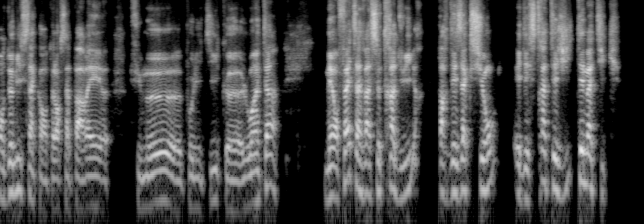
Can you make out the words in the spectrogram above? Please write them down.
en 2050. Alors ça paraît fumeux, politique, lointain, mais en fait, ça va se traduire par des actions et des stratégies thématiques.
